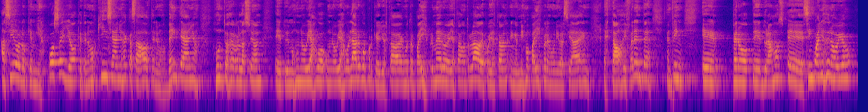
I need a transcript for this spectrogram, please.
ha sido lo que mi esposa y yo, que tenemos 15 años de casados, tenemos 20 años juntos de relación, eh, tuvimos un noviazgo, un noviazgo largo porque yo estaba en otro país primero, ella estaba en otro lado, después yo estaba en el mismo país, pero en universidades en estados diferentes, en fin, eh, pero eh, duramos eh, cinco años de novio,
